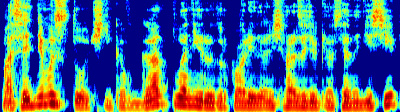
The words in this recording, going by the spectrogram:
По последним источникам, Ганн планирует руководить дальнейшим развитием киновселенной DC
